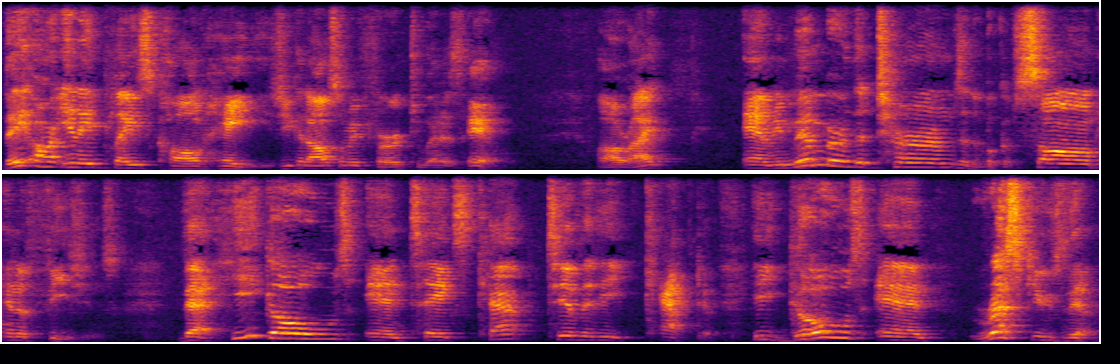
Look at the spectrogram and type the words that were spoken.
they are in a place called Hades. You can also refer to it as hell. All right, and remember the terms of the book of Psalm and Ephesians that he goes and takes captivity captive. He goes and rescues them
